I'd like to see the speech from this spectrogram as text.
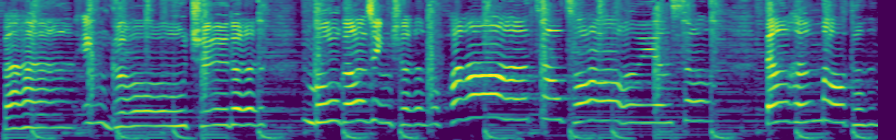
反应够迟钝，不够精神，话挑错颜色，但很矛盾，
